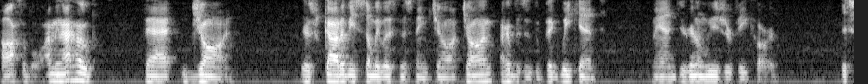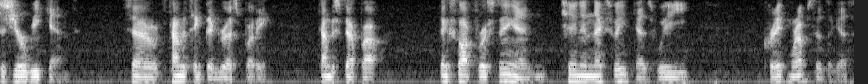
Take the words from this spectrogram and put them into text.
possible. I mean, I hope that John, there's got to be somebody listening to this named John. John, I hope this is the big weekend. Man, you're going to lose your V card. This is your weekend. So it's time to take big risks, buddy. Time to step up. Thanks a lot for listening and tune in next week as we create more episodes, I guess.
